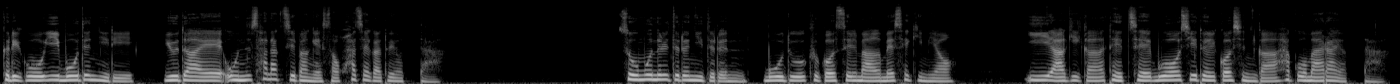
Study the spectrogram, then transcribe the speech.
그리고 이 모든 일이 유다의 온 산악 지방에서 화제가 되었다. 소문을 들은 이들은 모두 그것을 마음에 새기며 이 아기가 대체 무엇이 될 것인가 하고 말하였다.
